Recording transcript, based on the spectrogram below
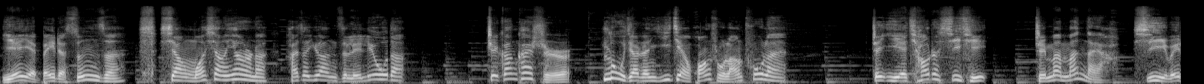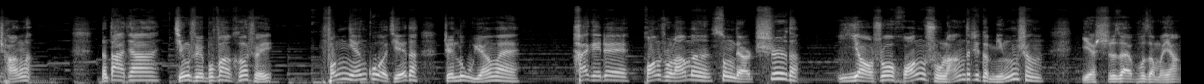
爷爷背着孙子，像模像样的还在院子里溜达。这刚开始，陆家人一见黄鼠狼出来。这也瞧着稀奇，这慢慢的呀，习以为常了。那大家井水不犯河水，逢年过节的，这陆员外还给这黄鼠狼们送点吃的。要说黄鼠狼的这个名声也实在不怎么样，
